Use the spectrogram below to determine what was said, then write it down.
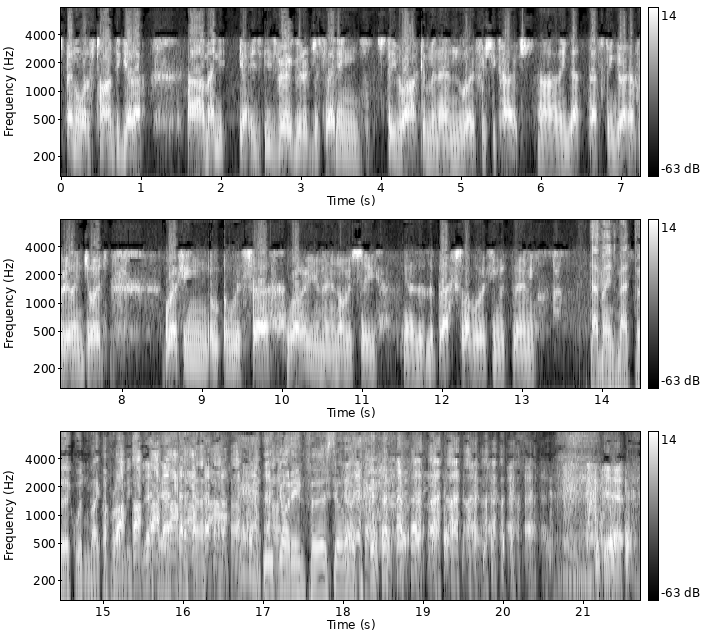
spend a lot of time together, um, and yeah, he's, he's very good at just letting Steve Larkham and, and Laurie Fisher coach. Uh, I think that that's been great. I've really enjoyed working with uh, Laurie, and, and obviously you know the, the Blacks love working with Bernie. That means Matt Burke wouldn't make the Brumbies. You got in first, Elmer. yeah,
